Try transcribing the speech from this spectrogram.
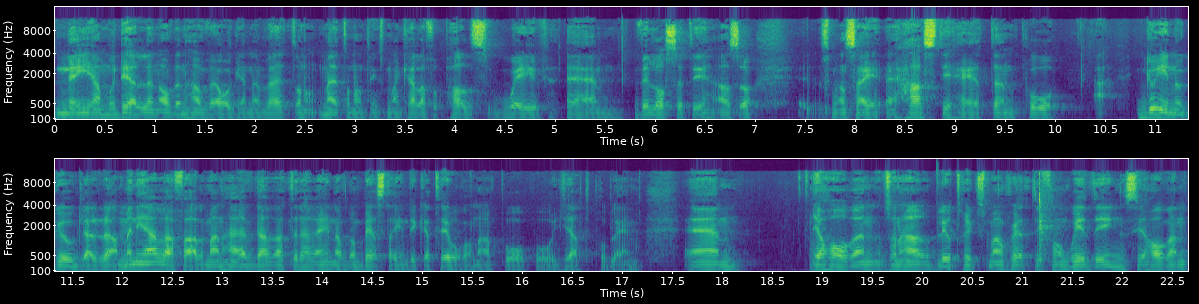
nya modellen av den här vågen den mäter, mäter någonting som man kallar för Pulse Wave eh, Velocity. Alltså, eh, som man säger, hastigheten på Gå in och googla det där. Men i alla fall, man hävdar att det där är en av de bästa indikatorerna på, på hjärtproblem. Um, jag har en sån här blodtrycksmanschett ifrån Withings. Jag har en,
